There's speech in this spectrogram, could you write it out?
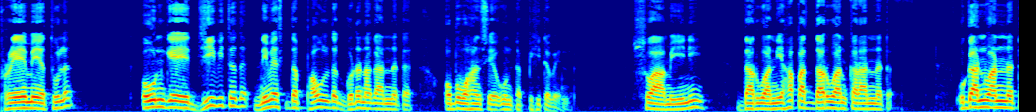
ප්‍රේමය තුළ ඔවුන්ගේ ජීවිතද නිවෙස්ද පවුල්ද ගොඩනගන්නට ඔබ වහන්සේ උන්ට පිහිටවෙන්න. ස්වාමීනී දරුවන් යහපත් දරුවන් කරන්නට උගන්වන්නට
